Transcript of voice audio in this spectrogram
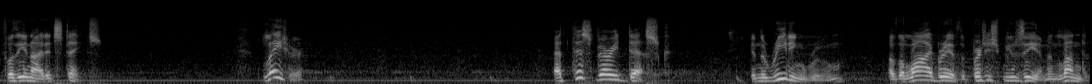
for the United States. Later, at this very desk, in the reading room of the library of the British Museum in London,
